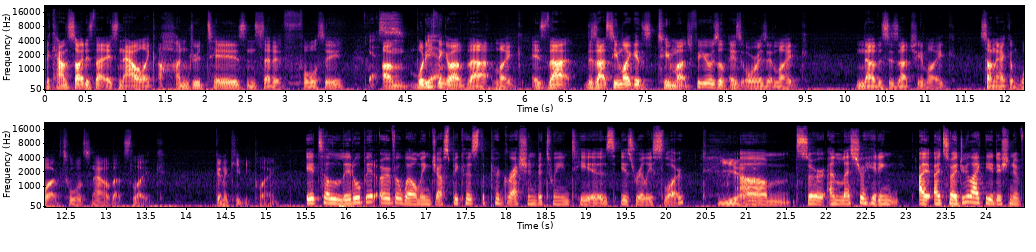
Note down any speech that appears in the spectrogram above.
the downside is that it's now like hundred tiers instead of forty. Yes. Um, what do you Yeah. think about that? Like, is that does that seem like it's too much for you, or is, it, is or is it like, no, this is actually like something I can work towards now? That's like gonna keep me playing. It's a little bit overwhelming just because the progression between tiers is really slow. Yeah. Um, so unless you're hitting, I, I so I do like the addition of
